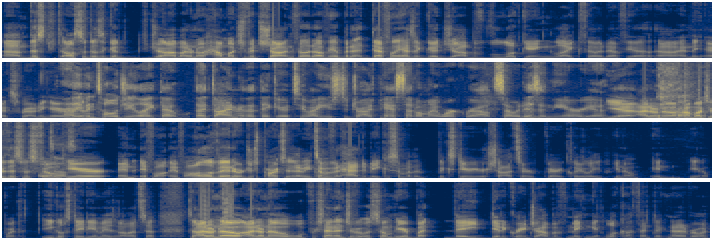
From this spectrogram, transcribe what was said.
Um, this also does a good job. I don't know how much of it's shot in Philadelphia, but it definitely has a good job of looking like Philadelphia uh, and the uh, surrounding area. I even told you, like that that diner that they go to. I used to drive past that on my work route, so it is in the area. Yeah, I don't know how much of this was filmed awesome. here, and if all, if all of it or just parts of. It. I mean, some of it had to be because some of the exterior shots are very clearly, you know, in you know where the Eagle Stadium is and all that stuff. So I don't know, I don't know what percentage of it was filmed here, but they did a great job of making it look authentic. Not everyone,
